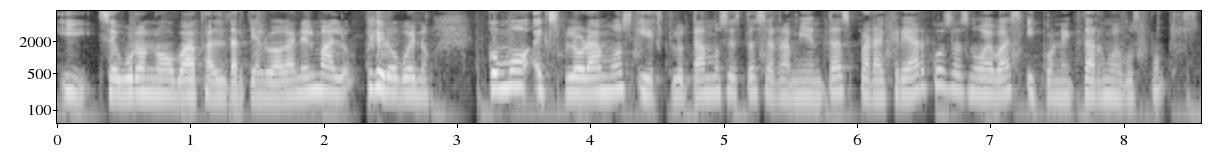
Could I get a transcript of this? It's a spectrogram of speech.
y seguro no va a faltar quien lo haga en el malo, pero bueno, cómo exploramos y explotamos estas herramientas para crear cosas nuevas y conectar nuevos puntos.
